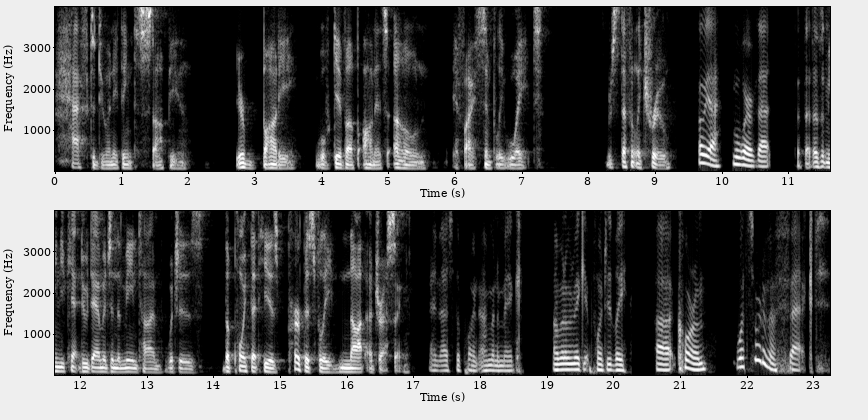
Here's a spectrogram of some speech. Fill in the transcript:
have to do anything to stop you. Your body will give up on its own if I simply wait. Which is definitely true, Oh yeah, I'm aware of that. but that doesn't mean you can't do damage in the meantime, which is the point that he is purposefully not addressing. And that's the point I'm going to make. I'm going to make it pointedly. Uh, Corum, what sort of effect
